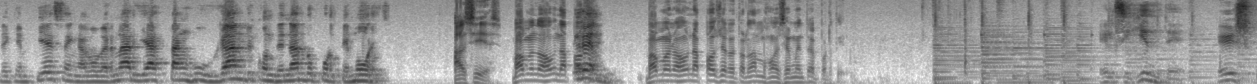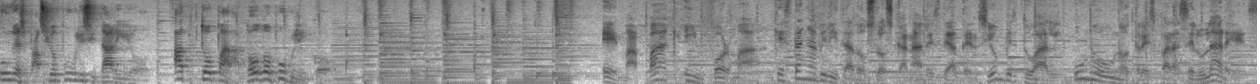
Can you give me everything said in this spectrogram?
de que empiecen a gobernar, ya están juzgando y condenando por temores. Así es. Vámonos a una pausa. Vámonos a una pausa y retornamos con el segmento deportivo. El siguiente es un espacio publicitario apto para todo público. EMAPAC informa que están habilitados los canales de atención virtual 113 para celulares,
